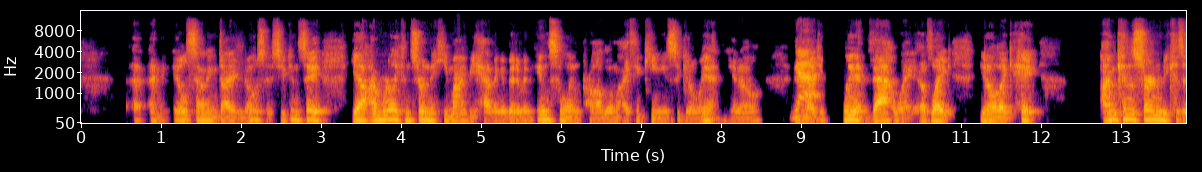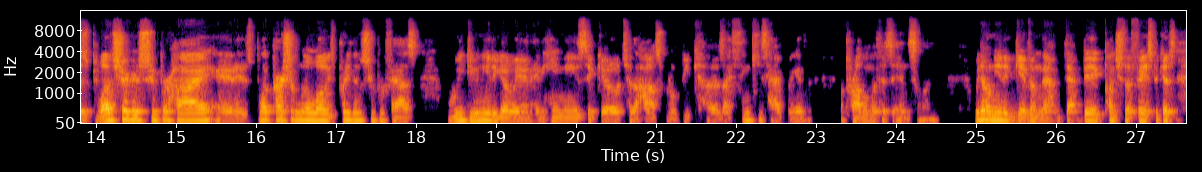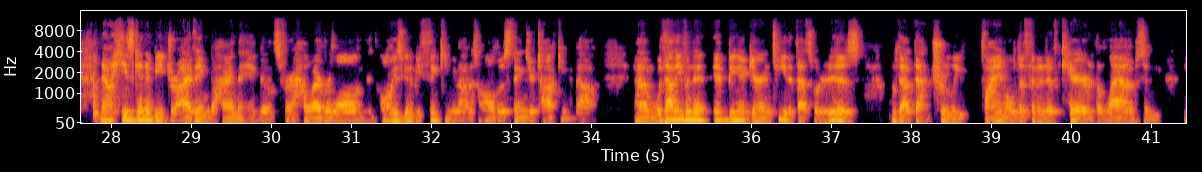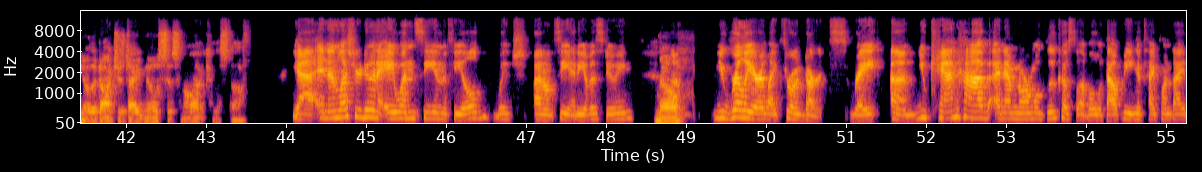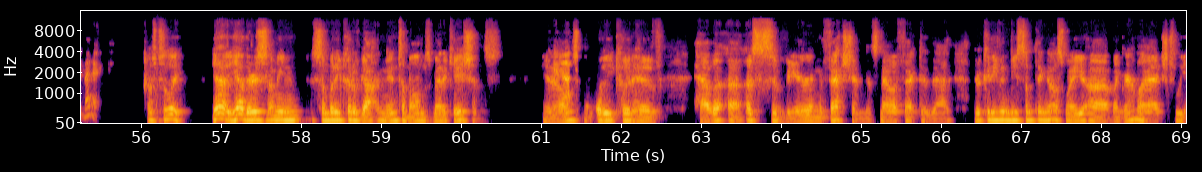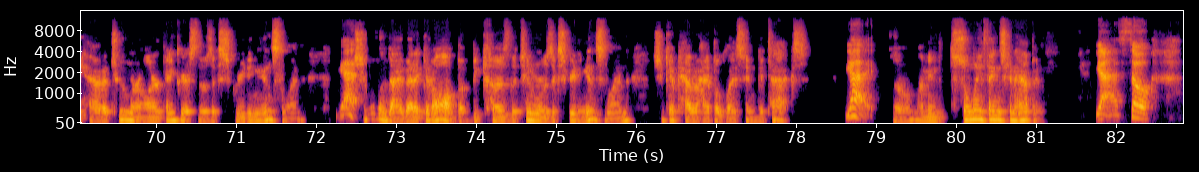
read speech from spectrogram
a an ill-sounding diagnosis. You can say, "Yeah, I'm really concerned that he might be having a bit of an insulin problem. I think he needs to go in." You know, yeah. like explain it that way of like, you know, like, hey. I'm concerned because his blood sugar is super high and his blood pressure a little low. He's breathing super fast we do need to go in and he needs to go to the hospital because I think he's having a problem with his insulin. We don't need to give him that that big punch to the face because now he's going to be driving behind the ambulance for however long, and all he's going to be thinking about is all those things you're talking about, um, without even it, it being a guarantee that that's what it is. Without that truly final definitive care, the labs and you know the doctor's diagnosis and all that kind of stuff. Yeah, and unless you're doing an A1C in the field, which I don't see any of us doing, no, um, you really are like throwing darts, right? Um, you can have an abnormal glucose level without being a type one diabetic. Absolutely. Yeah, yeah. There's, I mean, somebody could have gotten into mom's medications. You know, yeah. somebody could have have a, a, severe infection that's now affected that. There could even be something else. My uh, my grandma actually had a tumor on her pancreas that was excreting insulin, yeah. She wasn't diabetic at all, but because the tumor was excreting insulin, she kept having hypoglycemic attacks. Yeah. So, I mean, so many things can happen. Yeah. So,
